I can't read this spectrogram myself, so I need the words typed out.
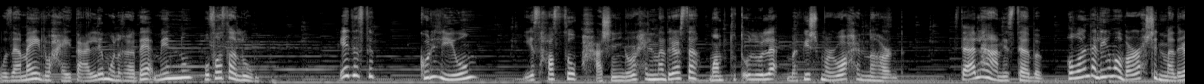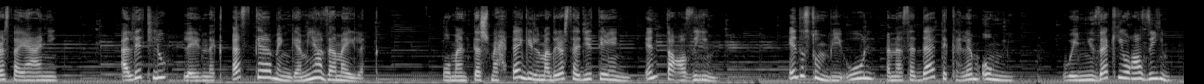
وزمايله هيتعلموا الغباء منه وفصلوه. إديسون كل يوم يصحى الصبح عشان يروح المدرسة؟ مامته تقول له لا مفيش مروح النهاردة. سألها عن السبب. هو أنا ليه ما بروحش المدرسة يعني؟ قالت له لأنك أذكى من جميع زمايلك وما أنتش محتاج المدرسة دي تاني أنت عظيم. إديسون بيقول أنا صدقت كلام أمي وإني ذكي وعظيم.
